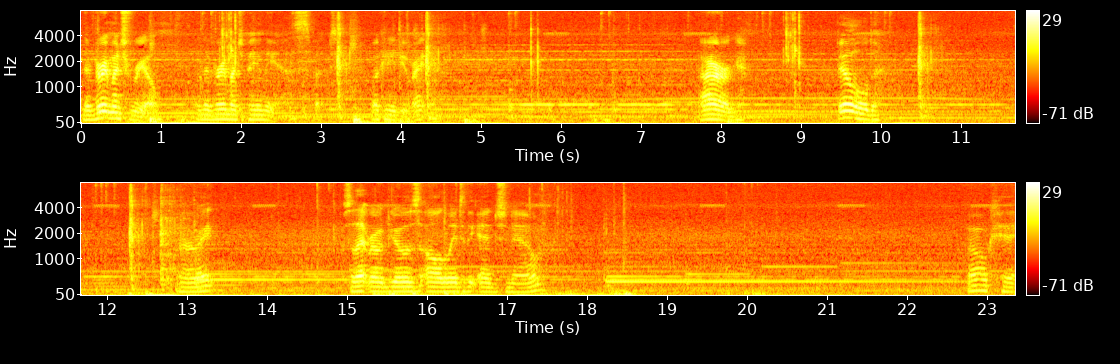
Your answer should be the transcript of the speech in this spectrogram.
They're very much real. And they're very much a pain in the ass, but what can you do, right? Arg. Build. Alright. So that road goes all the way to the edge now. Okay.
